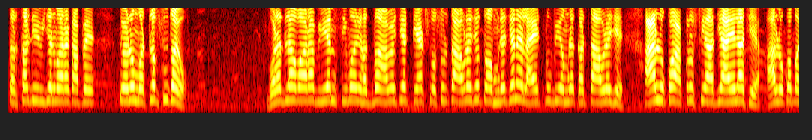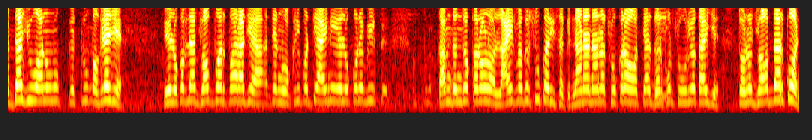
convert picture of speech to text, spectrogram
તરસાલ ડિવિઝન વાળા કાપે. તો એનો મતલબ શું થયો? વડોદરા વાળા બીએમસીમાં હદમાં આવે છે ટેક્સ વસૂલતા આવડે છે, તો અમને છે ને લાઇટનું બી અમને કરતા આવડે છે. આ લોકો આક્રોશથી આજે આવેલા છે. આ લોકો બધા જ યુવાનોનું કેટલું બગડે છે. એ લોકો બધા જોબ વર્ક વાળા છે. અત્યારે નોકરી પરથી આવીને એ લોકોને બી કામ ધંધો કરવાનો, લાઇટ વગર શું કરી શકે? નાના નાના છોકરાઓ અત્યારે ઘરફોડ ચોરીઓ થાય છે. તો એનો જવાબદાર કોણ?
